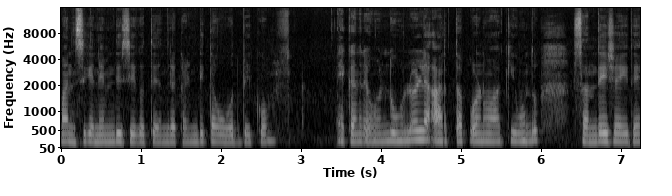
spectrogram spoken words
ಮನಸ್ಸಿಗೆ ನೆಮ್ಮದಿ ಸಿಗುತ್ತೆ ಅಂದರೆ ಖಂಡಿತ ಓದಬೇಕು. ಯಾಕಂದರೆ ಒಂದು ಒಳ್ಳೊಳ್ಳೆ ಅರ್ಥಪೂರ್ಣವಾಗಿ ಒಂದು ಸಂದೇಶ ಇದೆ.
